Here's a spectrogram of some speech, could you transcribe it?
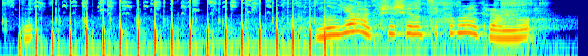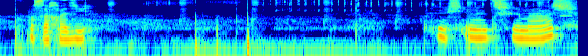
Co ty? No jak? Przecież ja dotykam ekran, no. O co chodzi? Musimy trzymać.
